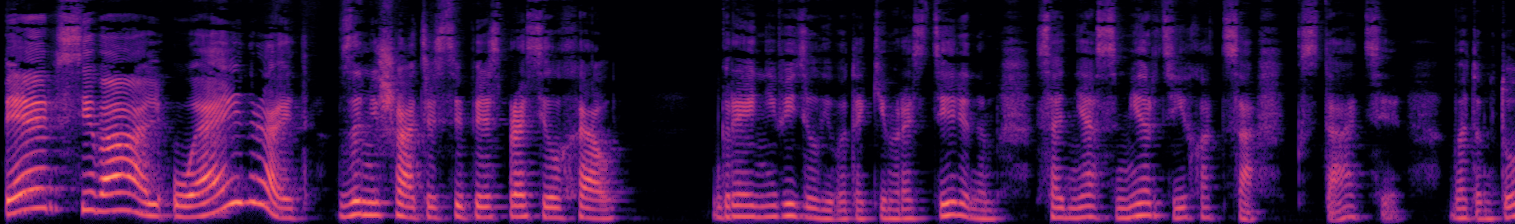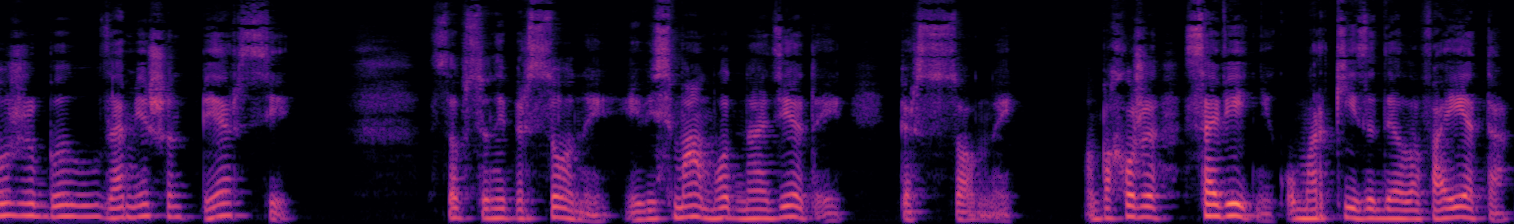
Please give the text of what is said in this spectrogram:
«Персиваль Уэйнрайт?» – в замешательстве переспросил Хелл. Грей не видел его таким растерянным со дня смерти их отца. Кстати, в этом тоже был замешан Перси. Собственной персоной и весьма модно одетой персоной. Он, похоже, советник у маркиза де Лафаэта.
